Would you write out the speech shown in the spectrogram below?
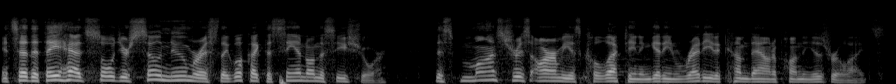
It said that they had soldiers so numerous they looked like the sand on the seashore. This monstrous army is collecting and getting ready to come down upon the Israelites.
